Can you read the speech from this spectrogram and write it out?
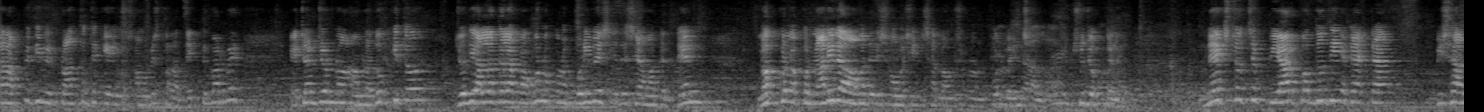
সারা পৃথিবীর প্রান্ত থেকে এই তারা দেখতে পারবে। এটার জন্য আমরা দুঃখিত। যদি আল্লাহ তালা কখনো কোনো পরিবেশ এদেশে আমাদের দেন, লক্ষ লক্ষ নারীরাও আমাদের এই সমাবেশে ইনশাল্লাহ অংশগ্রহণ করবে ইনশাল্লাহ সুযোগ পেলে। নেক্সট হচ্ছে পিয়ার পদ্ধতি। এটা একটা বিশাল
